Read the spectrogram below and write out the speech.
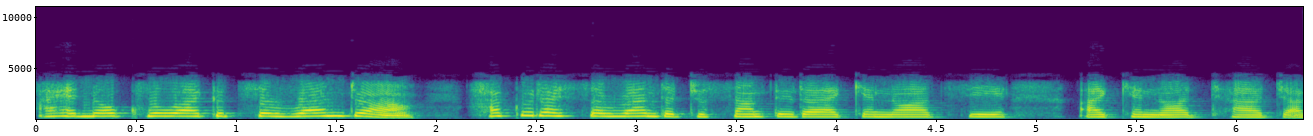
I had no clue I could surrender. How could I surrender to something that I cannot see, I cannot touch? I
